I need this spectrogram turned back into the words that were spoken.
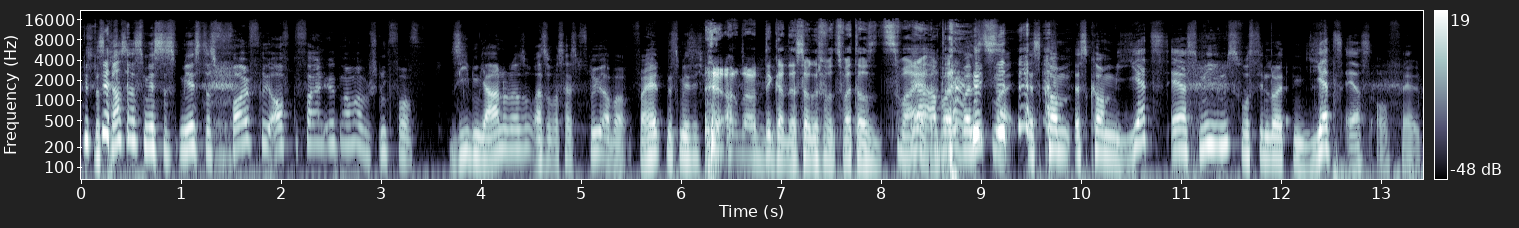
Das krasse ist, mir ist das, mir ist das voll früh aufgefallen, irgendwann mal, bestimmt vor sieben Jahren oder so. Also, was heißt früh, aber verhältnismäßig früh. oh, Dicker, der Song ist von 2002. ja, Alter. aber überleg mal, es kommen, es kommen jetzt erst Memes, wo es den Leuten jetzt erst auffällt.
